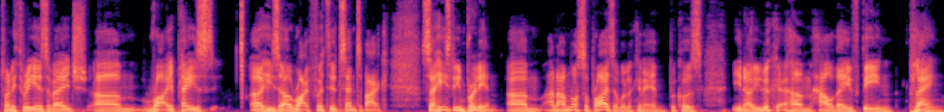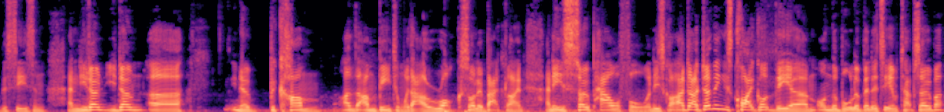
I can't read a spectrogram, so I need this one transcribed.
23 years of age. Um, right, he plays. Uh, he's a right-footed centre back, so he's been brilliant. Um, and I'm not surprised that we're looking at him because you know you look at um, how they've been playing this season, and you don't you don't uh, you know become unbeaten without a rock solid backline. And he's so powerful, and he's got. I don't, I don't think he's quite got the um, on the ball ability of Tapsoba,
